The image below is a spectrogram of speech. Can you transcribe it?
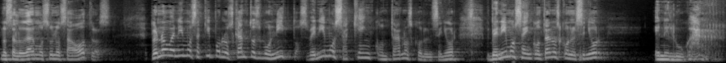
nos saludamos unos a otros. Pero no venimos aquí por los cantos bonitos, venimos aquí a encontrarnos con el Señor. Venimos a encontrarnos con el Señor en el lugar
